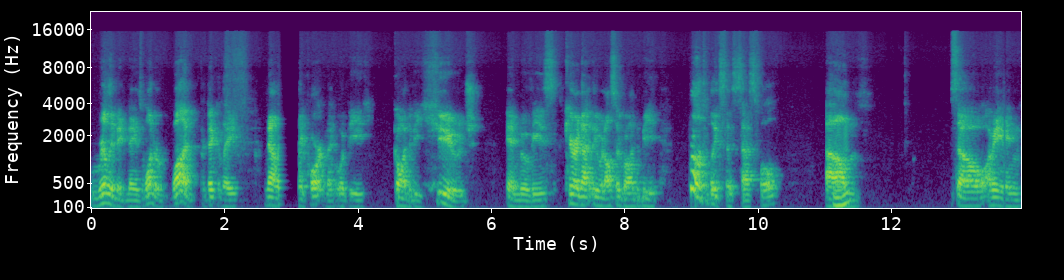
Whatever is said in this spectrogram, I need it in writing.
really big names. One, or one particularly, Natalie Portman would be going to be huge in movies. Keira Knightley would also go on to be relatively successful. Um, So, I mean,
